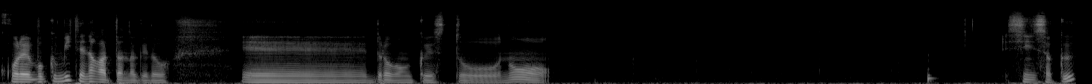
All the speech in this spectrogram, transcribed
これ僕見てなかったんだけど、えー、ドラゴンクエストの新作、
